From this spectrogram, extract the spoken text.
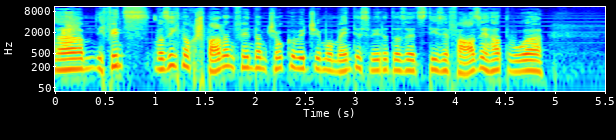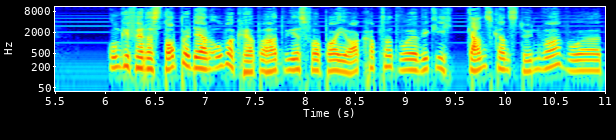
Ähm, ich finde es, was ich noch spannend finde am Djokovic im Moment ist wieder, dass er jetzt diese Phase hat, wo er ungefähr das Doppelte an Oberkörper hat, wie er es vor ein paar Jahren gehabt hat, wo er wirklich ganz, ganz dünn war, wo er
